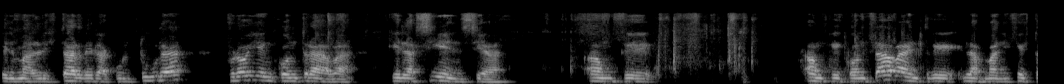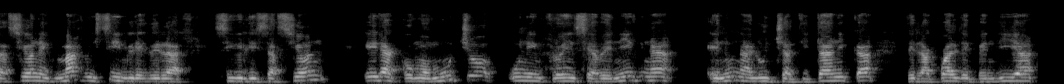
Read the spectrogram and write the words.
El malestar de la cultura, Freud encontraba que la ciencia aunque, aunque contaba entre las manifestaciones más visibles de la civilización, era como mucho una influencia benigna en una lucha titánica de la cual dependía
